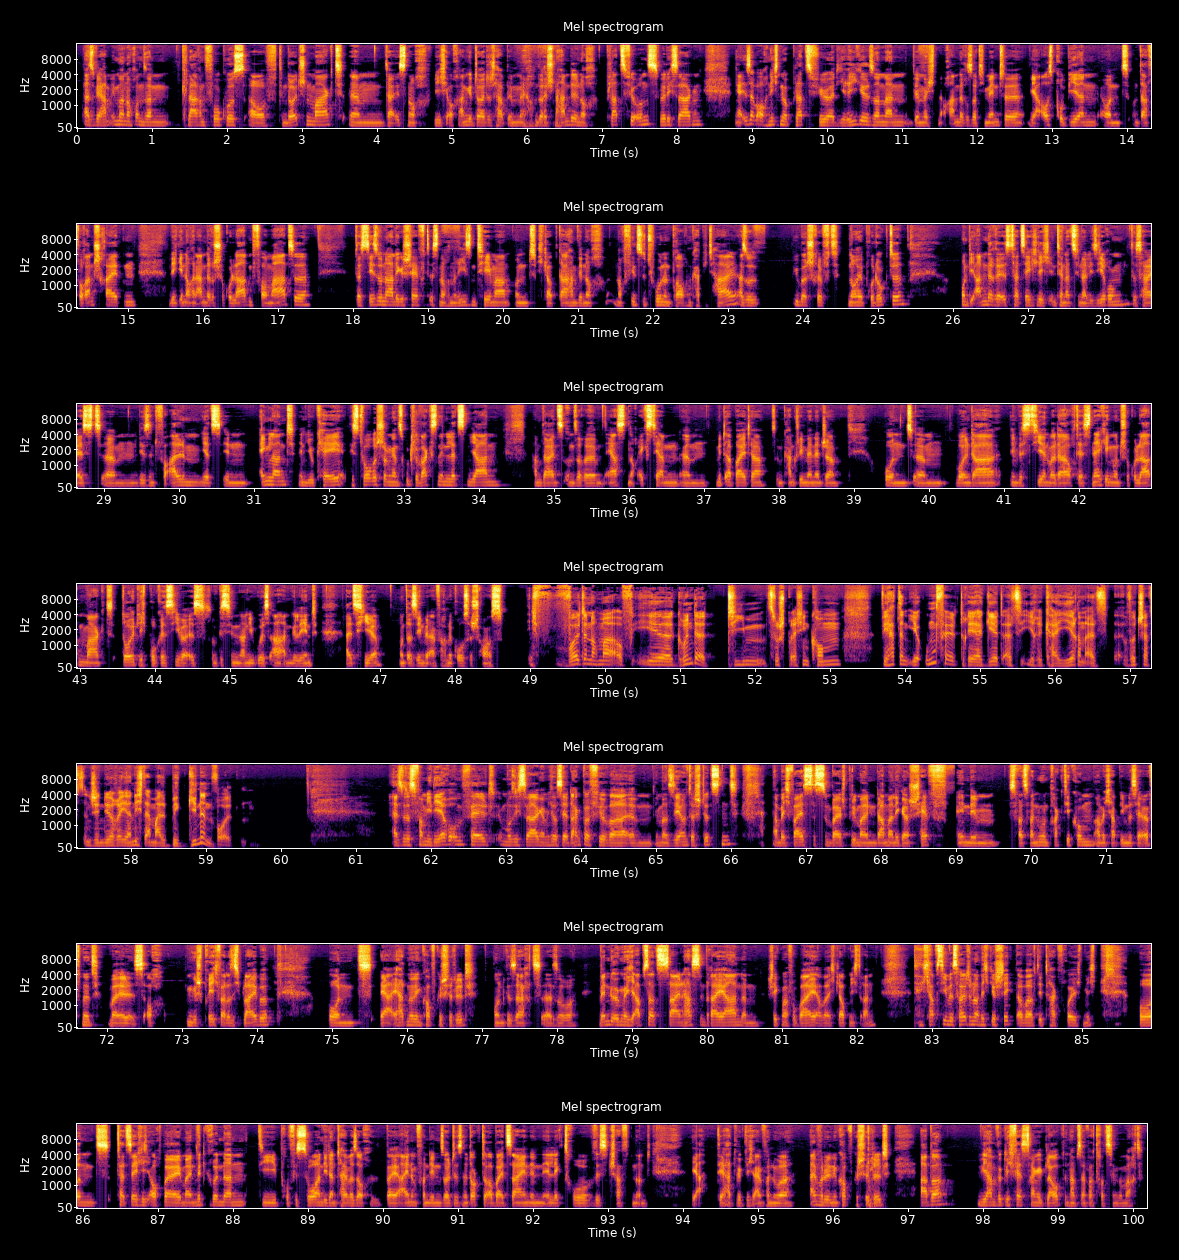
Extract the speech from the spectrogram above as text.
Also wir haben immer noch unseren klaren Fokus auf dem deutschen Markt. Ähm, da ist noch, wie ich auch angedeutet habe, im, im, deutschen Handel noch Platz für uns, würde ich sagen. Er ist aber auch nicht nur Platz für die Riegel, sondern wir möchten auch andere Sortimente ja ausprobieren und, und da voranschreiten. Wir gehen auch in andere Schokoladenformate. Das saisonale Geschäft ist noch ein Riesenthema und ich glaube, da haben wir noch, noch viel zu tun und brauchen Kapital. Also Überschrift neue Produkte. Und die andere ist tatsächlich Internationalisierung. Das heißt, ähm, wir sind vor allem jetzt in England, in UK, historisch schon ganz gut gewachsen in den letzten Jahren, haben da jetzt unsere ersten auch externen ähm, Mitarbeiter zum Country Manager und ähm, wollen da investieren, weil da auch der Snacking- und Schokoladenmarkt deutlich progressiver ist, so ein bisschen an die USA angelehnt als hier. Und da sehen wir einfach eine große Chance. Ich wollte noch mal auf Ihr Gründer Team zu sprechen kommen. Wie hat denn Ihr Umfeld reagiert, als Sie Ihre Karrieren als Wirtschaftsingenieure ja nicht einmal beginnen wollten? Also das familiäre Umfeld, muss ich sagen, bin ich auch sehr dankbar für, war ähm, immer sehr unterstützend. Aber ich weiß, dass zum Beispiel mein damaliger Chef in dem, es war zwar nur ein Praktikum, aber ich habe ihm das eröffnet, weil es auch im Gespräch war, dass ich bleibe. Und ja, er hat nur den Kopf geschüttelt und gesagt, also wenn du irgendwelche Absatzzahlen hast in drei Jahren, dann schick mal vorbei, aber ich glaube nicht dran. Ich habe sie bis heute noch nicht geschickt, aber auf den Tag freue ich mich. Und tatsächlich auch bei meinen Mitgründern, die Professoren, die dann teilweise auch bei einem von denen sollte es eine Doktorarbeit sein in Elektrowissenschaften und ja, der hat wirklich einfach nur einfach nur den Kopf geschüttelt. Aber wir haben wirklich fest dran geglaubt und haben es einfach trotzdem gemacht.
